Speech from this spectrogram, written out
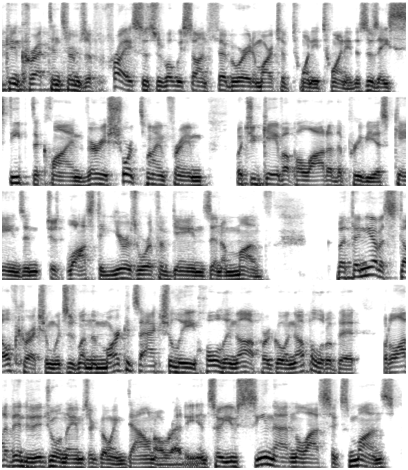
can correct in terms of price. This is what we saw in February to March of 2020. This is a steep decline, very short time frame, but you gave up a lot of the previous gains and just lost a year's worth of gains in a month. But then you have a stealth correction, which is when the market's actually holding up or going up a little bit, but a lot of individual names are going down already. And so you've seen that in the last six months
